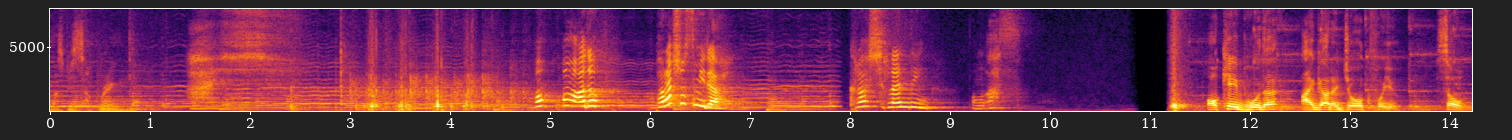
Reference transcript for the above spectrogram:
must be suffering. Oh, oh, ada parachut입니다. Crash landing on us. Okay, Bruder, I got a joke for you. So,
